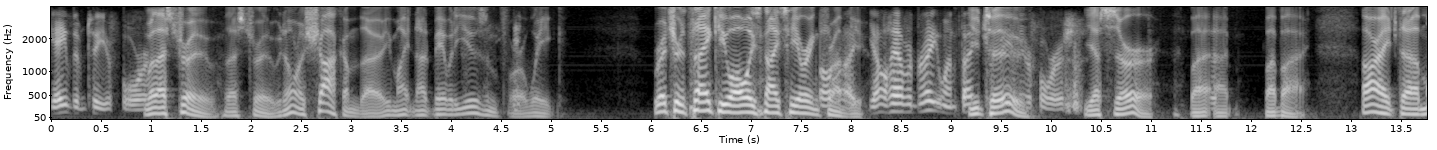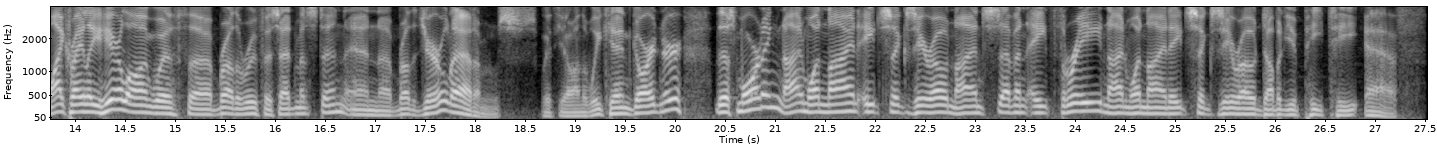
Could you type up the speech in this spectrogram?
gave them to you for. Well, that's true. That's true. We don't want to shock them, though. You might not be able to use them for a week. Richard, thank you. Always nice hearing All from right. you. Y'all have a great one. Thanks You for being too. for us. Yes, sir. Bye. Bye. Bye. All right, uh, Mike Rayleigh here, along with uh, Brother Rufus Edmisten and uh, Brother Gerald Adams, with you on the Weekend Gardener this morning. 919 860 9783, 919 860 WPTF.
